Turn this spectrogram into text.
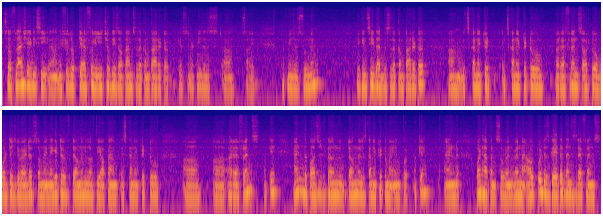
so flash ADC um, if you look carefully each of these op amps is a comparator. Okay so let me just uh, sorry let me just zoom in. You can see that this is a comparator. Um, it's connected it's connected to a reference or to a voltage divider. So my negative terminal of the op amp is connected to uh, uh, a reference okay? And the positive terminal is connected to my input okay? And what happens? So when, when my output is greater than this reference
